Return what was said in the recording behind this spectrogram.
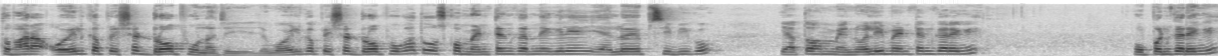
तो हमारा ऑयल का प्रेशर ड्रॉप होना चाहिए। जब ऑयल का प्रेशर ड्रॉप होगा तो उसको मेंटेन करने के लिए L O F C B को या तो हम मैनुअली मेंटेन करेंगे ओपन करेंगे।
